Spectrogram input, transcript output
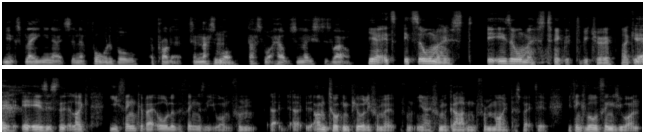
you explain you know it's an affordable product and that's mm. what that's what helps the most as well yeah it's it's almost it is almost too good to be true. Like yeah. it, it is. It's the, like you think about all of the things that you want from. Uh, uh, I'm talking purely from a from you know from a garden from my perspective. You think of all the things you want.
